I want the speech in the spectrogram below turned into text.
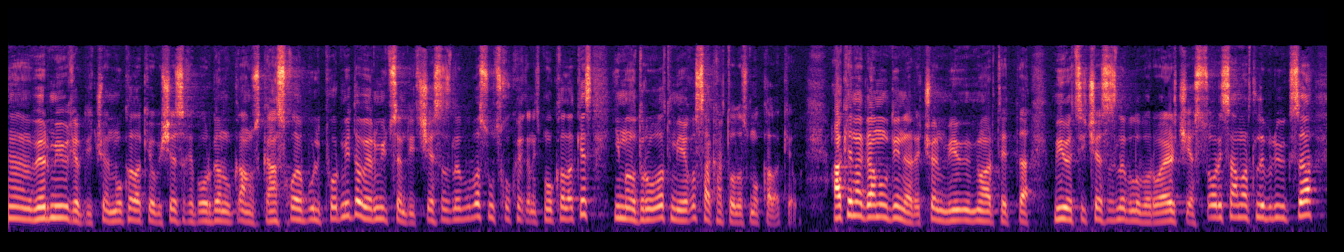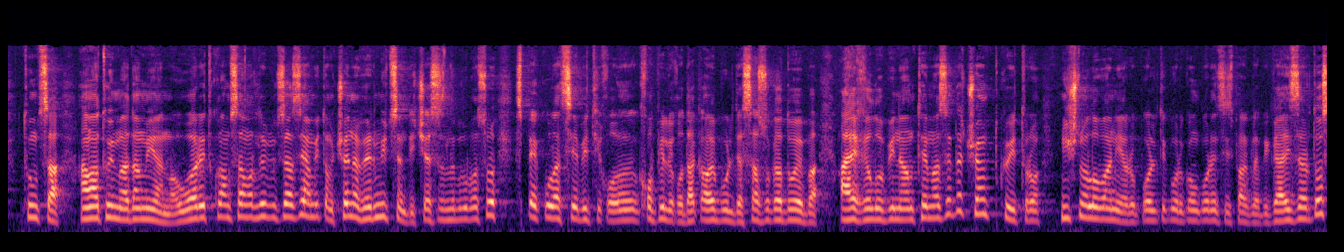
ვერ მივიღებდით ჩვენ მოქალაქეობის შესახებ ორგანულ კანონს განსხვავებული ფორმით და ვერ მივცემდით შესაძლებლობას უცხო ქვეყნის მოქალაქეს იმავდროულად მიიღოს საქართველოს მოქალაქეობა. აქენა გამომდინარე, ჩვენ მივმართეთ და მივეცით შესაძლებლობა რომ აერჩია სწორი სამართლებრივი გზა, თუმცა ამა თუ იმ ადამიანმა უარი თქვა ამ სამართლებრივ გზაზე, ამიტომ ჩვენა ვერ მივცემდით შესაძლებლობას რომ სპეკულაციებით იყო ყოფილიყო დაკავებული და საზოგადოება აეღელობინა ამ თემაზე და ჩვენ თქვით რომ მნიშვნელოვანია რომ პოლიტიკური კონკურენციის ფარგლები გაიზარდოს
